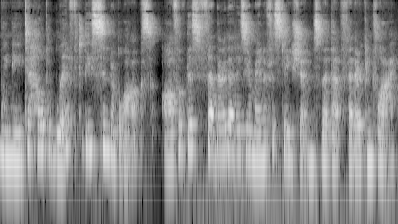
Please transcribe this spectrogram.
we need to help lift these cinder blocks off of this feather that is your manifestation so that that feather can fly.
